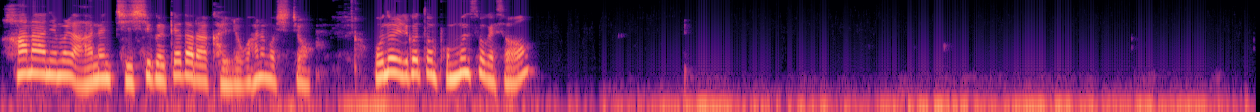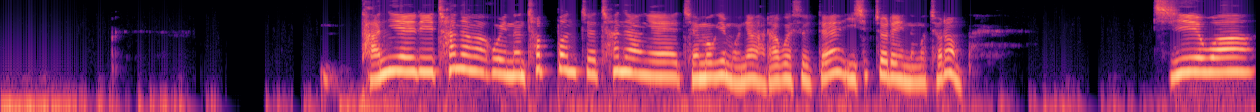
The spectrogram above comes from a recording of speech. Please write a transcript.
하나님을 아는 지식을 깨달아 가려고 하는 것이죠. 오늘 읽었던 본문 속에서 다니엘이 찬양하고 있는 첫 번째 찬양의 제목이 뭐냐라고 했을 때 20절에 있는 것처럼 지혜와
